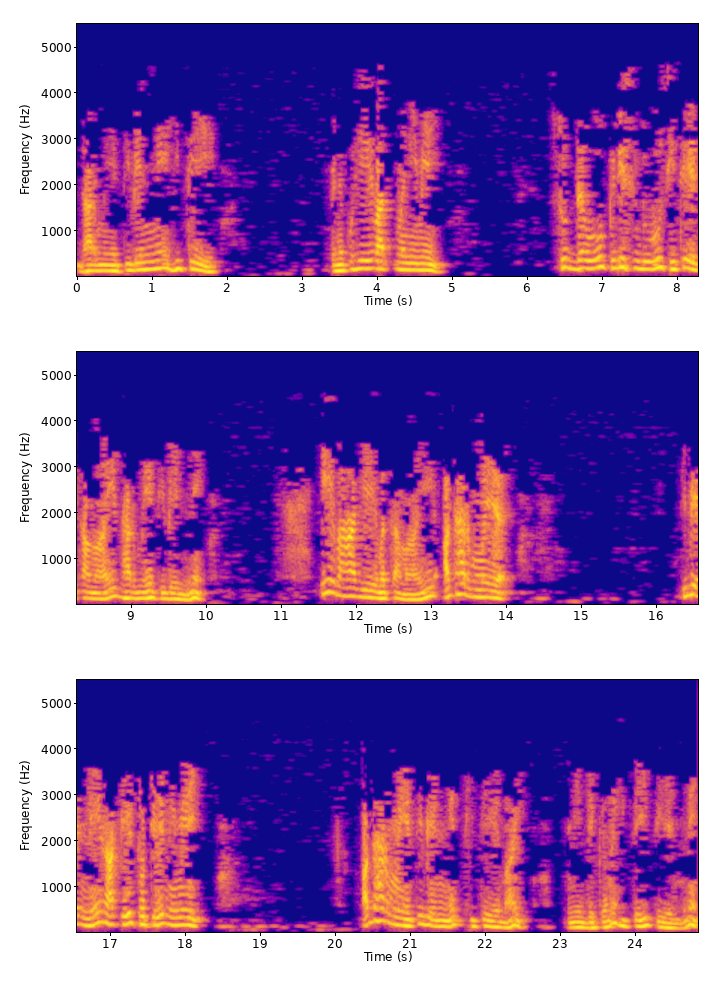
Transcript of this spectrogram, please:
ධර්මයේ තිබෙන්නේ හිතේ. වෙන කොහේවත්ම නෙමෙයි. සුද්ධ වූ පිරිසිදු වූ සිතේ තමයි ධර්මයේ තිබෙන්නේ. ඒ වාගේම තමයි අධර්මය තිබෙන්නේ රටේ තොටේ නෙමෙයි. අධර්මයේ තිබෙන්නේ හිතේමයි. මේ දෙකම හිතේ තියෙන්නේ.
